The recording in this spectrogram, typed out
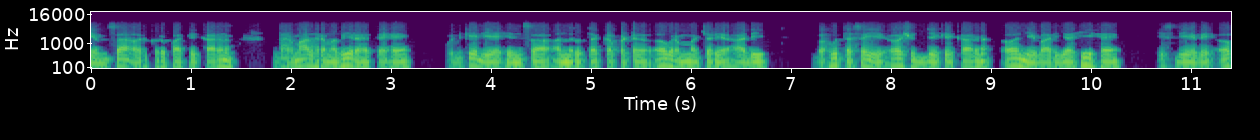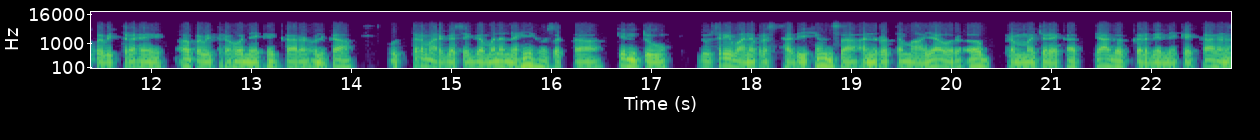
हिंसा और कृपा के कारण धर्माधर्म भी रहते हैं। उनके लिए हिंसा, अनृत, कपट, अब्रह्मचर्य आदि बहुत से अशुद्धि के कारण अनिवार्य ही है। इसलिए वे अपवित्र है। अपवित्र होने के कारण उनका उत्तर मार्ग से गमन नहीं हो सकता। किंतु दूसरे वानप्रस्थादि हिंसा अनुरत माया और अब्रह्मचर्य का त्याग कर देने के कारण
